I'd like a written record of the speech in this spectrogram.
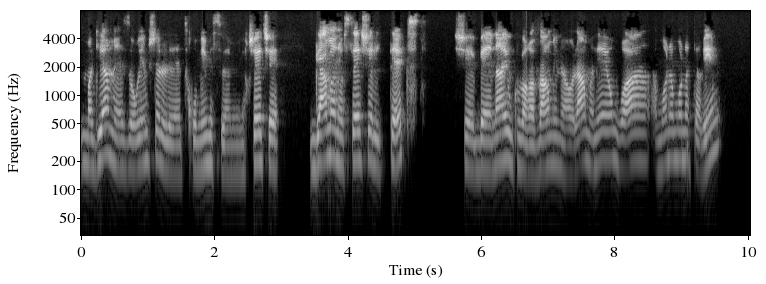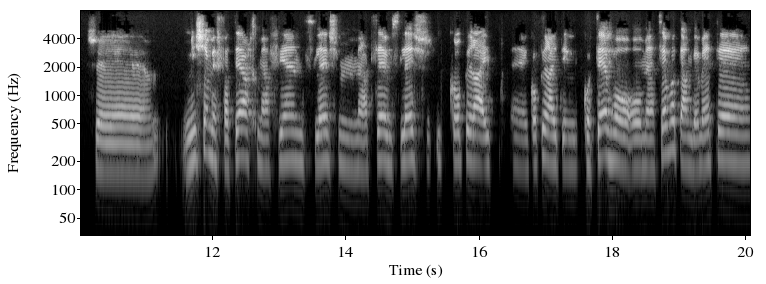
מגיע מאזורים של אה, תחומים מסוימים. אני חושבת שגם הנושא של טקסט, שבעיניי הוא כבר עבר מן העולם. אני היום רואה המון המון אתרים, שמי שמפתח, מאפיין, slash מעצב, slash copywrite, copywriting, כותב או, או מעצב אותם, באמת אה,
